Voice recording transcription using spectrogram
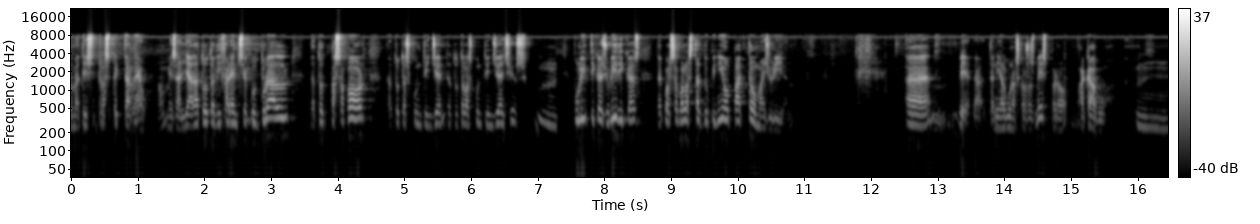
el mateix respecte arreu, no? més enllà de tota diferència cultural, de tot passaport, de totes, contingent, de totes les contingències mm, polítiques, jurídiques, de qualsevol estat d'opinió, pacte o majoria. No? Eh, bé, eh, tenia algunes coses més, però acabo. Mm,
